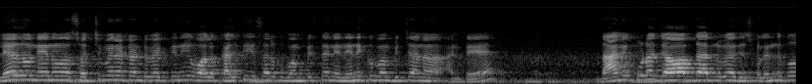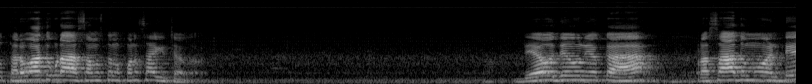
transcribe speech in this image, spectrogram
లేదు నేను స్వచ్ఛమైనటువంటి వ్యక్తిని వాళ్ళు కల్తీ సరుకు పంపిస్తే నేను వెనక్కి పంపించాను అంటే దానికి కూడా జవాబుదారి నువ్వే తీసుకోవాలి. ఎందుకు? తర్వాత కూడా ఆ సంస్థను కొనసాగించావు దేవదేవుని యొక్క ప్రసాదము అంటే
